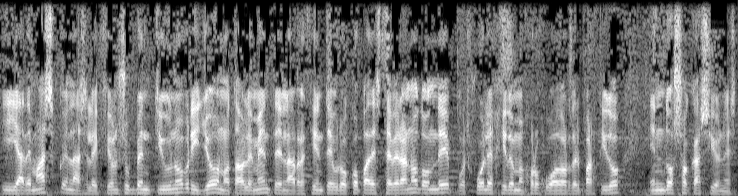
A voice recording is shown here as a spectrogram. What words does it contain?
y además en la selección sub-21 brilló notablemente en la reciente Eurocopa de este verano donde pues fue elegido mejor jugador del partido en dos ocasiones.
